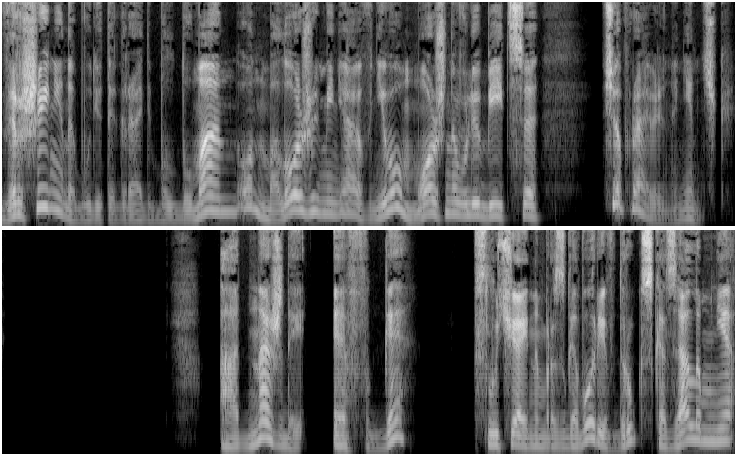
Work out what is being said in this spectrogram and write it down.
Вершинина будет играть Балдуман, он моложе меня, в него можно влюбиться. Все правильно, Ниночка. А однажды Ф.Г. в случайном разговоре вдруг сказала мне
